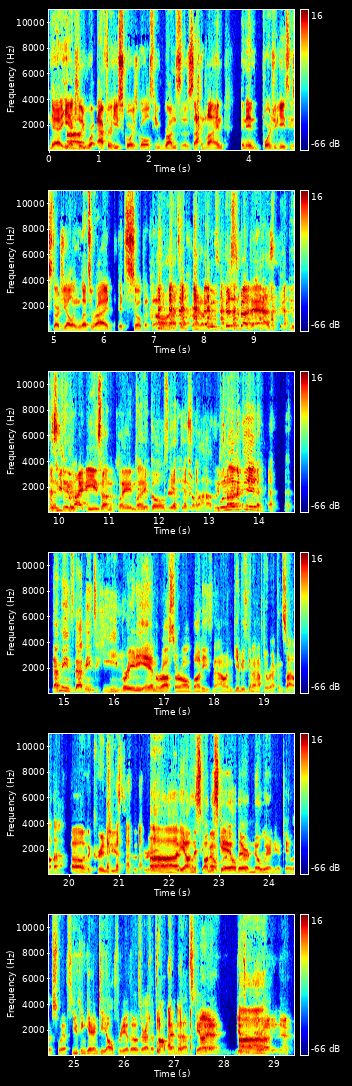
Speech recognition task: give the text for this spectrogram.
Yeah, he actually Uh, after he scores goals, he runs to the sideline and in Portuguese he starts yelling "Let's ride." It's so pathetic. Oh, that's incredible! I was just about to ask Do does the, he do do high knees on the plane do the like goals get disallowed? Unlimited. That means that means he, Mhm. Brady, and Russ are all buddies now, and Gibby's gonna have to reconcile that. oh the cringiest of the three Uh, yeah, on this on the scale, they're nowhere near Taylor Swift. You can guarantee all three of those are at the top end of that Oh scale. yeah, get some uh, in there.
